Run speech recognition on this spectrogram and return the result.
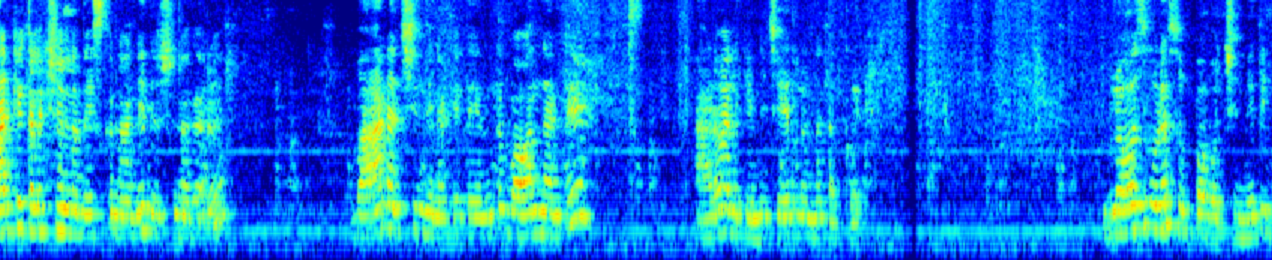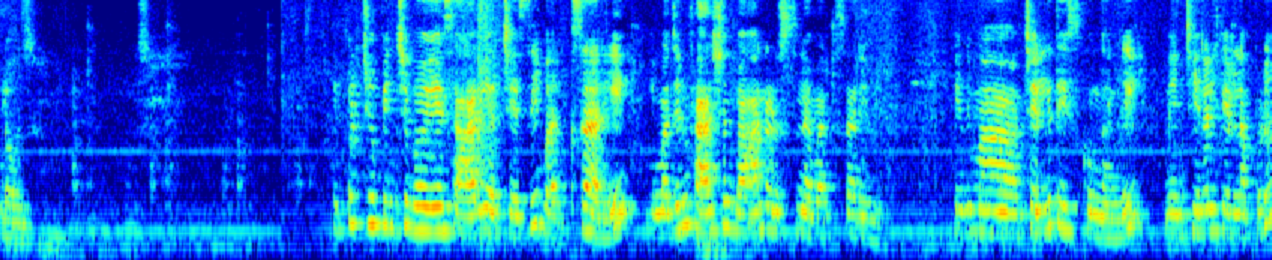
ఆర్కే కలెక్షన్లో తీసుకున్నా అండి దిల్షున్నా గారు. బాగా నచ్చింది నాకైతే. ఎంత బాగుందంటే ఆడవాళ్ళకి ఎన్ని చీరలు ఉన్నా తక్కువే. బ్లౌజ్ కూడా సూపర్ వచ్చింది. ఇది బ్లౌజ్. ఇప్పుడు చూపించబోయే శారీ వచ్చేసి వర్క్ శారీ ఈ మధ్యన ఫ్యాషన్ బాగా నడుస్తున్నాయి వర్క్ శారీలు ఇది మా చెల్లి తీసుకుందండి. నేను చీరలకి వెళ్ళినప్పుడు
